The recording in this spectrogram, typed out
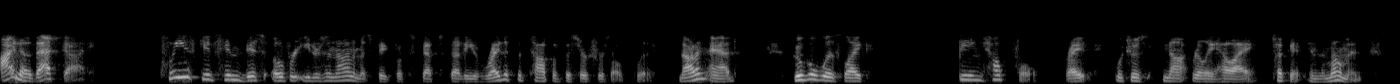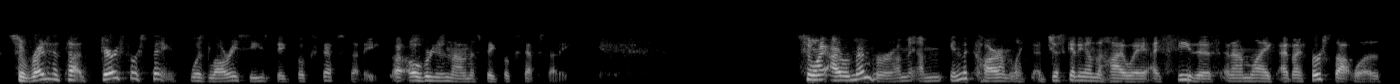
I know that guy. Please give him this Overeaters Anonymous Big Book Step study right at the top of the search results list, not an ad. Google was like being helpful, right? Which was not really how I took it in the moment. So right at the top, very first thing was Laurie C's Big Book Step Study, uh, Overeaters Anonymous Big Book Step Study. So I, I remember I'm, I'm in the car, I'm like just getting on the highway, I see this, and I'm like, my first thought was,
